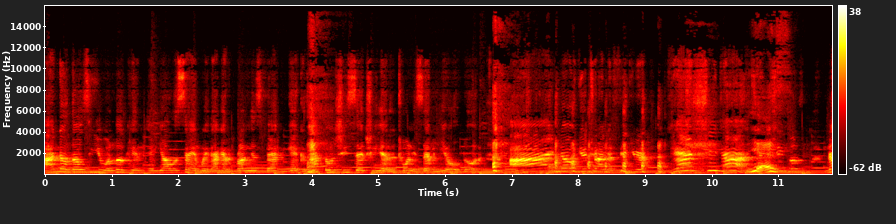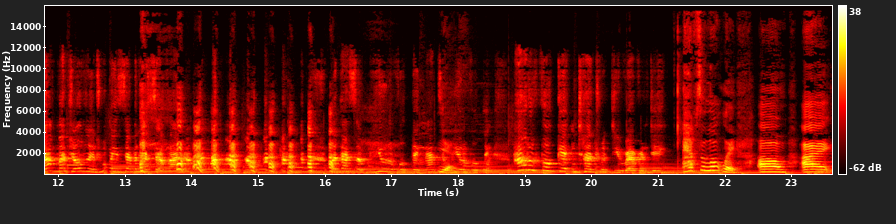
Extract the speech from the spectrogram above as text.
I know those of you are looking and y'all are saying, wait, I gotta run this back again because I thought she said she had a 27 year old daughter. I know you're trying to figure out. Yes, she does. Yes. She not much older than 27 herself. I know. but that's a beautiful thing. That's a beautiful thing. How do folk get in touch with you, Reverend D? Absolutely. Um, I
